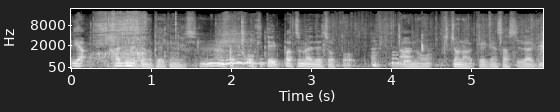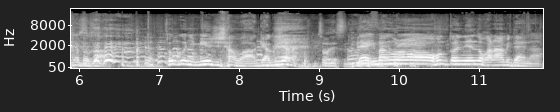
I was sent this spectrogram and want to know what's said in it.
いや初めての経験です、起きて一発目でちょっとあの貴重な経験させていただきまやっぱさ特にミュージシャンは逆じゃない？すそうですね。ね今頃本当に寝んのかなみたいな。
